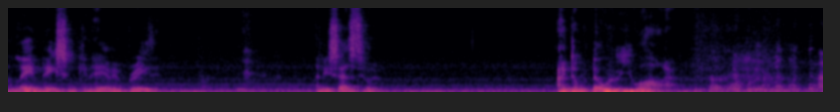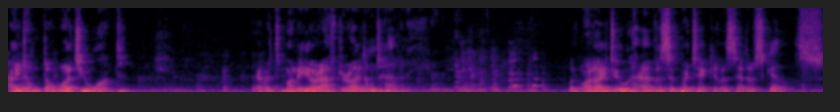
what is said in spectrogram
And Liam Neeson can hear him breathing. And he says to him, I don't know who you are. I don't know what you want. If it's money you're after, I don't have any. But what I do have is a particular set of skills.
